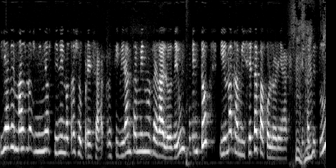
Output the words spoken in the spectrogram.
y además los niños tienen otra sorpresa, recibirán también un regalo de un cuento y una camiseta para colorear. Fíjate tú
